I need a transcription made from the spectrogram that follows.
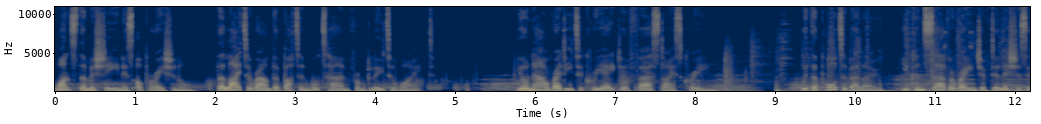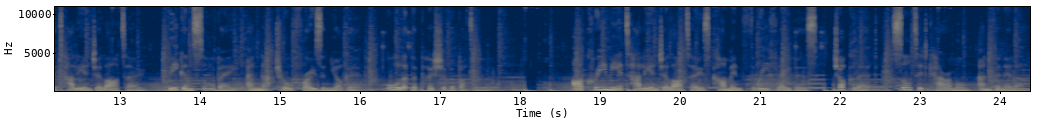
Once the machine is operational, the light around the button will turn from blue to white. You're now ready to create your first ice cream. With the Portobello, you can serve a range of delicious Italian gelato, vegan sorbet, and natural frozen yogurt, all at the push of a button. Our creamy Italian gelatos come in three flavors chocolate, salted caramel, and vanilla.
